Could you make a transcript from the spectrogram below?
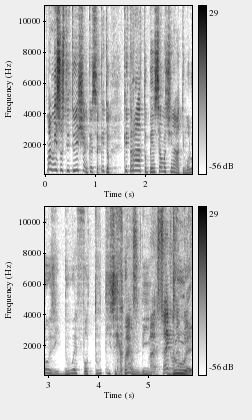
ma mi sostituisci anche il sacchetto. Che tra l'altro, pensiamoci un attimo, lo usi due fottuti secondi. ma sai cosa due puoi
